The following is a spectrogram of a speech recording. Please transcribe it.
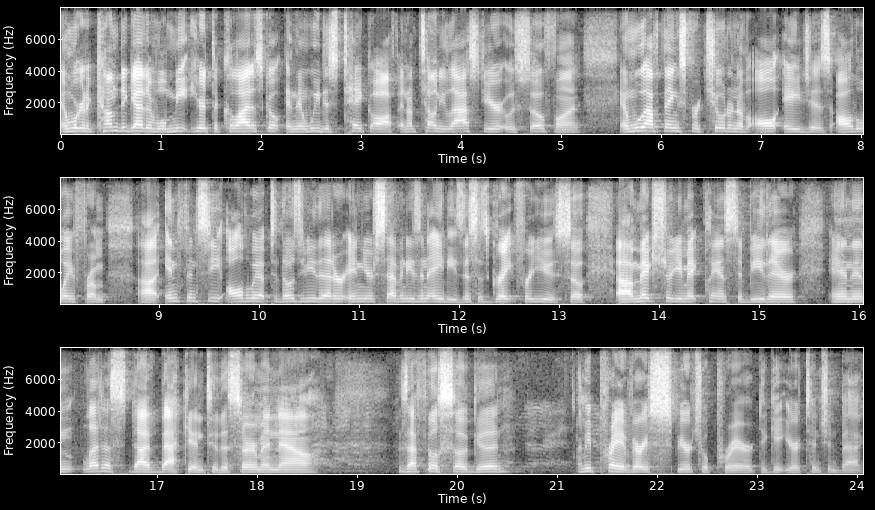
and we're going to come together. We'll meet here at the Kaleidoscope, and then we just take off. And I'm telling you, last year it was so fun. And we'll have things for children of all ages, all the way from uh, infancy, all the way up to those of you that are in your 70s and 80s. This is great for you. So uh, make sure you make plans to be there. And then let us dive back into the sermon now. Does that feel so good? Let me pray a very spiritual prayer to get your attention back.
